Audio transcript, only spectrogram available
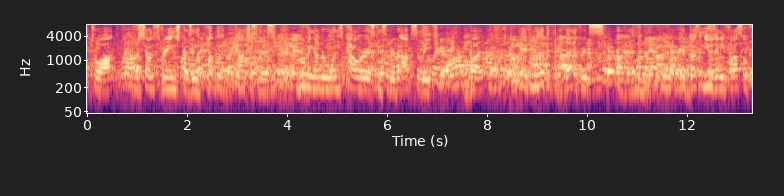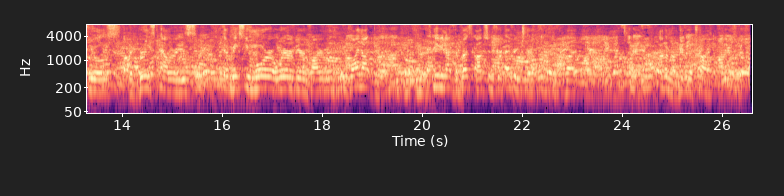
like to walk, which sounds strange because in the public consciousness, moving under one's power is considered obsolete. But if you look at the benefits of it, it doesn't use any fossil fuels, it burns calories, it makes you more aware of your environment. Why not do it? It's maybe not the best option for every trip, but I don't know, give it a try.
